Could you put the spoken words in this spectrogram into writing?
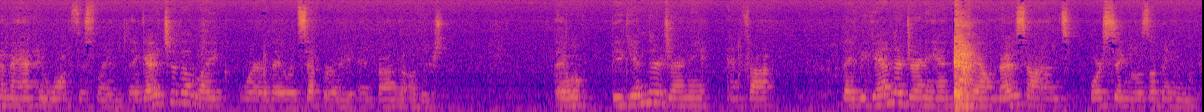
the man who wants this land. They go to the lake where they would separate and find the others. They will begin their journey and find they began their journey and found no signs or signals of anyone.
